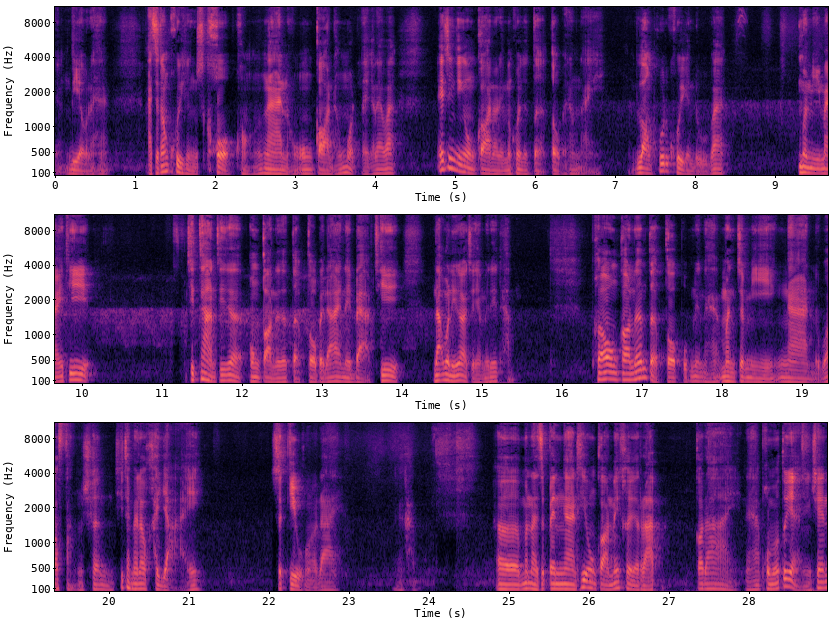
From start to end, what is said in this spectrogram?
อย่างเดียวนะฮะอาจจะต้องคุยถึงสโคปของงานขององค์กรทั้งหมดเลยก็ได้ว่าเอ๊ะจริง ๆ องค์กรเราเนี่ยมันควรจะเติบโตไปทางไหน ลองพูดคุยกันดูว่า มันมีไหมที่ ทิศทางที่จะองค์กรจะเติบโตไปได้ในแบบที่ณวันนี้เราอาจจะยังไม่ได้ทำพอองค์กรเริ่มเติบโตปุ๊บเนี่ยนะฮะมันจะมีงานหรือว่าฟังก์ชันที่ทำให้เราขยายสกิลของเราได้นะครับเออมันอาจจะเป็นงานที่องค์กรไม่เคยรับก็ได้นะฮะผมยกตัวอย่างอย่างเช่น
